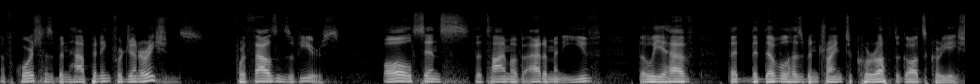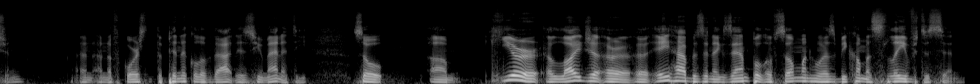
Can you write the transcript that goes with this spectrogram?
of course, has been happening for generations, for thousands of years, all since the time of Adam and Eve, that we have that the devil has been trying to corrupt God's creation. And, and of course, the pinnacle of that is humanity. So, um, here Elijah uh, uh, Ahab is an example of someone who has become a slave to sin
